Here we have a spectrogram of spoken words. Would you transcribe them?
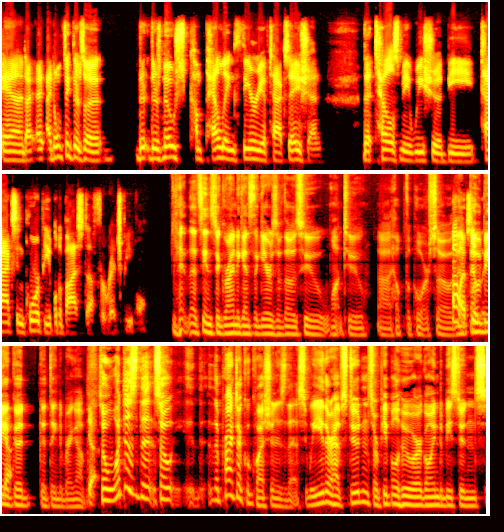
And i, I don't think there's a there, there's no compelling theory of taxation that tells me we should be taxing poor people to buy stuff for rich people that seems to grind against the gears of those who want to uh, help the poor. So oh, that, that, would be yeah. a good good thing to bring up. Yeah. So what does the so the practical question is this: We either have students or people who are going to be students,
